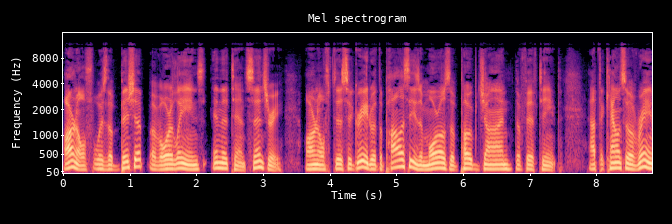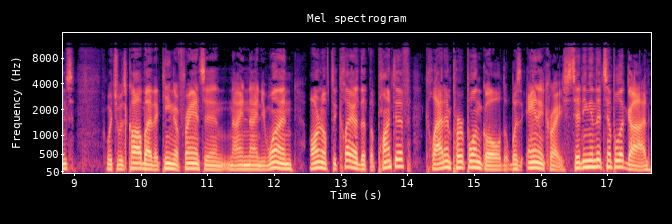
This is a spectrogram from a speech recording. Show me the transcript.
Arnulf was the Bishop of Orleans in the 10th century. Arnulf disagreed with the policies and morals of Pope John XV. At the Council of Reims, which was called by the King of France in 991, Arnulf declared that the pontiff, clad in purple and gold, was Antichrist, sitting in the temple of God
